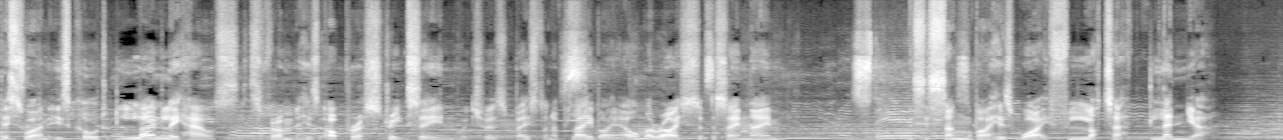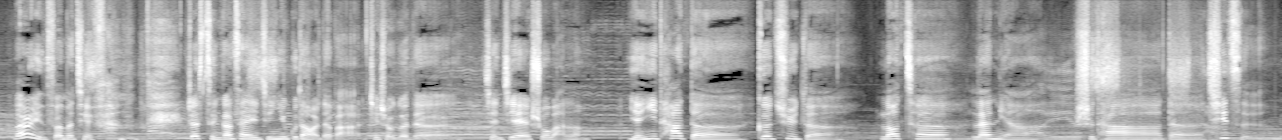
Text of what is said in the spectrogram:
This one is called Lonely House. It's from his opera Street Scene, which was based on a play by Elmer Rice of the same name. This is sung by his wife, Lotte Lenya. Very informative. Justin 刚才已经一股脑的把这首歌的简介说完了。演绎他的歌剧的 Lotte Lenya 是他的妻子。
